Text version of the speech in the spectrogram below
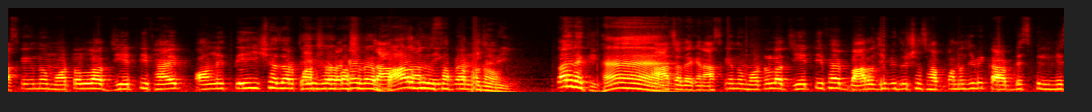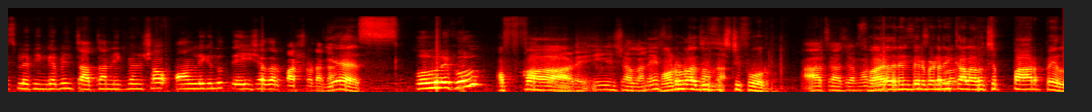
আজকে কিন্তু Motorola G eighty five only তেইশ হাজার তেইশ হাজার পাঁচশো টাকা বারো দিন ছাপ্পান্ন জিবি। তাই নাকি? হ্যাঁ। আচ্ছা দেখেন আজকে কিন্তু মোটরলা ফাইভ বারো জিবি দুশো ছাপ্পান্ন GB curve display display fingerprint charger নিকবেন সব অনলি কিন্তু তেইশ হাজার পাঁচশো টাকা। Fully full offer Motorola G sixty four আচ্ছা আচ্ছা ব্যাটারি কালার হচ্ছে পার্পেল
